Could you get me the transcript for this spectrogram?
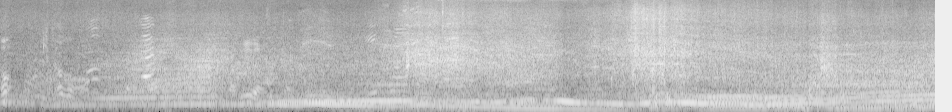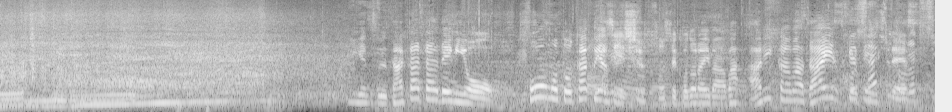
お来たぞいいだ高田デミオ河本拓也選手そしてコドライバーは有川大輔選手です。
